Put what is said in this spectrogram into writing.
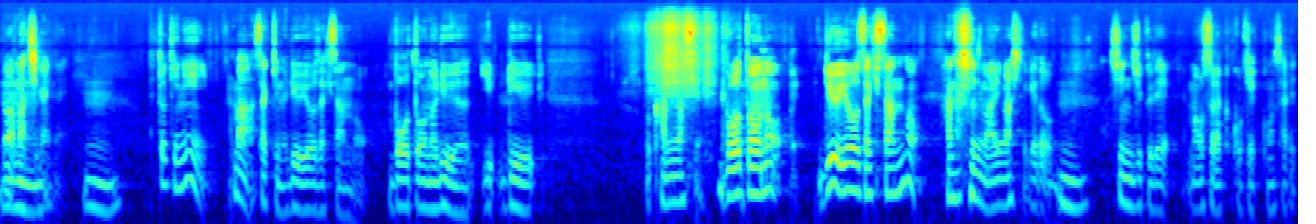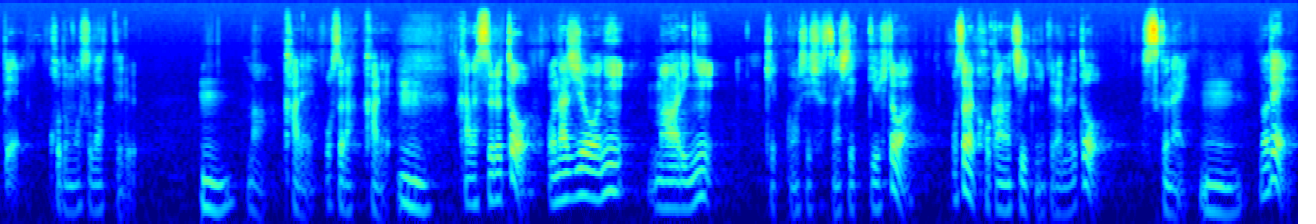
のは間違いない。うん。って時に、まあ、さっきの龍陽崎さんの冒頭の龍龍噛みますね。冒頭の龍陽崎さんの話にもありましたけどうん。新宿で、まあ、おそらくご結婚されて子供を育てる、うん。まあ、彼おそらく彼うん。からすると同じように周りに結婚して出産してっていう人はおそらく他の地域に比べると少ないうん。ので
